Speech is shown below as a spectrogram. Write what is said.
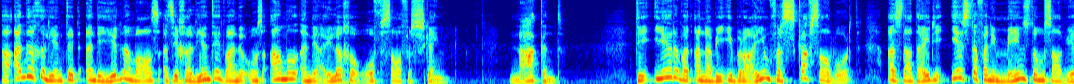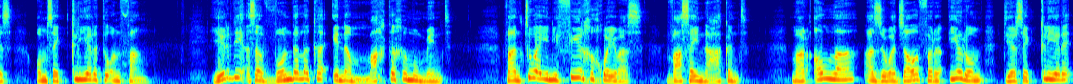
'n Ander geleentheid in die hiernamaals is die geleentheid wanneer ons almal in die heilige hof sal verskyn nakend. Die eer wat aan Nabi Ibrahim verskaf sal word, is dat hy die eerste van die mensdom sal wees om sy klere te ontvang. Hierdie is 'n wonderlike en 'n magtige moment, want toe hy in die vuur gegooi was, was hy nakend maar Allah Azza wa Jalla vereer hom deur sy klere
